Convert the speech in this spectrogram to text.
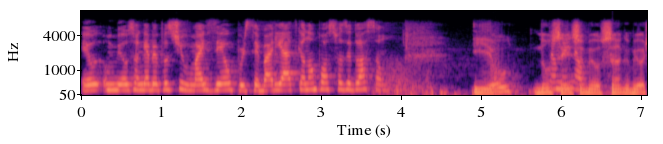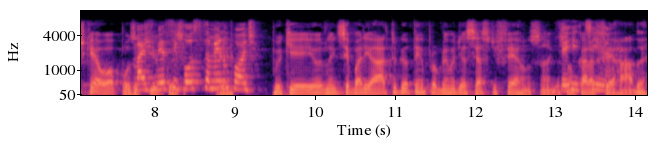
Eu, o meu sangue é B positivo, mas eu, por ser bariátrica, eu não posso fazer doação. e eu não Também sei se não. o meu sangue, o meu acho que é O positivo. mas mesmo se fosse, também é. não pode. Porque eu, além de ser bariátrico, eu tenho problema de excesso de ferro no sangue. Eu sou um cara Ferritina. ferrado. é.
